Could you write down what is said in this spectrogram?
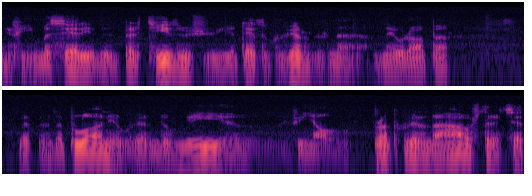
enfim, uma série de partidos e até de governos na, na Europa, o governo da Polónia, o governo da Hungria, enfim, o próprio governo da Áustria, etc.,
